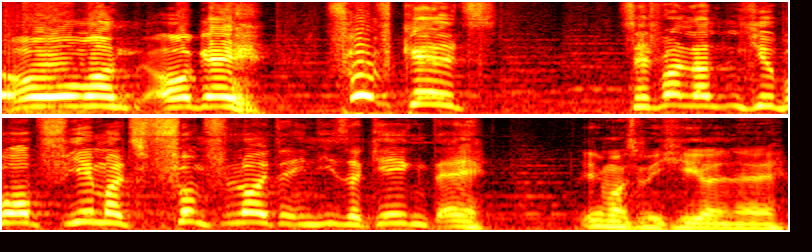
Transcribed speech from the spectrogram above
Oh Mann, okay. Fünf Kills! Seit wann landen hier überhaupt jemals fünf Leute in dieser Gegend, ey? Ich muss mich healen, ey.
